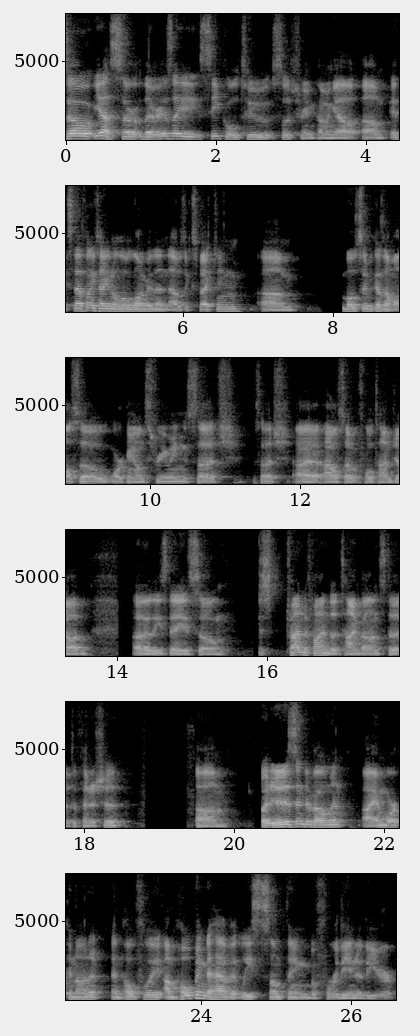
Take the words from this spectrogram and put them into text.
So yes, so there is a sequel to Slipstream coming out. Um, it's definitely taken a little longer than I was expecting. Um, mostly because I'm also working on streaming such such. I, I also have a full time job uh, these days, so just trying to find the time balance to, to finish it. Um, but it is in development. I am working on it, and hopefully, I'm hoping to have at least something before the end of the year.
